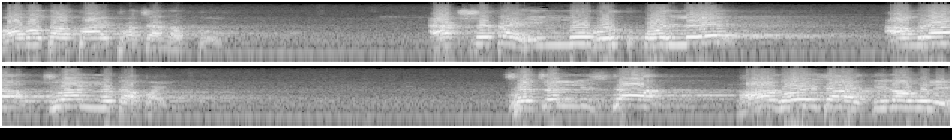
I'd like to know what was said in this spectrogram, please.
মমতা পায় পঁচানব্বই। একশোটা হিন্দু ভোট পড়লে আমরা চুয়ান্নটা পাই। ছেচল্লিশটা ভাগ হয়ে যায় তৃণমূলে,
